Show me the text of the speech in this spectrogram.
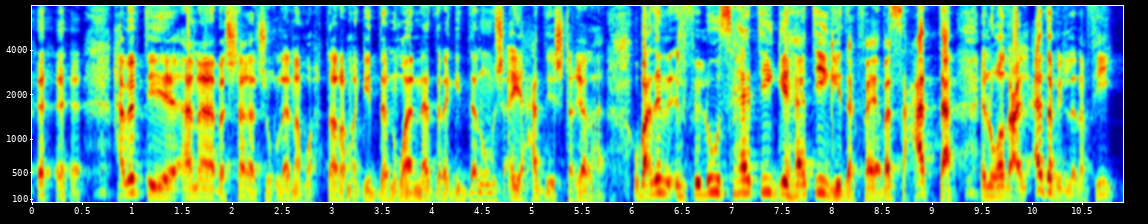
حبيبتي أنا بشتغل شغلانة محترمة جدا ونادرة جدا ومش أي حد يشتغلها. وبعدين الفلوس هتيجي هتيجي. ده كفاية بس حتى الوضع الأدبي اللي أنا فيه.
